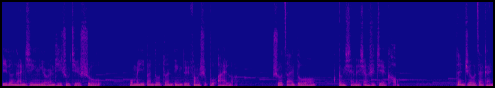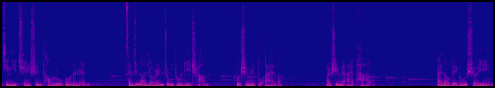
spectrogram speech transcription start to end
一段感情有人提出结束，我们一般都断定对方是不爱了，说再多，更显得像是借口。但只有在感情里全身投入过的人，才知道有人中途离场，不是因为不爱了，而是因为爱怕了。爱到杯弓蛇影，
